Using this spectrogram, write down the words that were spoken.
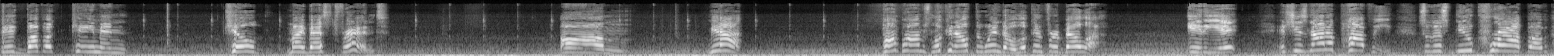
Big Bubba came and killed my best friend. Um, yeah. Pom Pom's looking out the window looking for Bella. Idiot. And she's not a puppy. So this new crop of,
